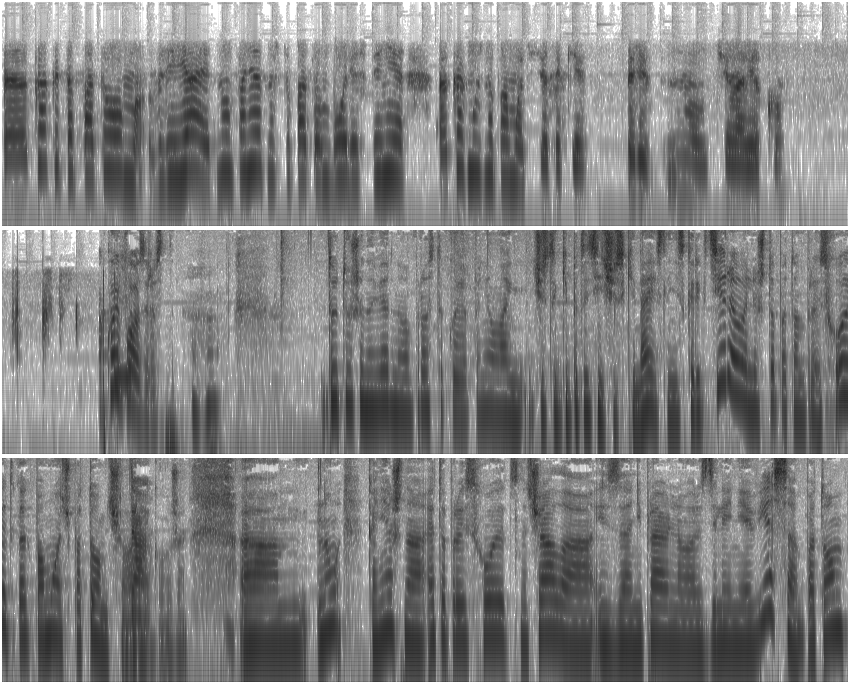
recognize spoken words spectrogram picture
э, как это потом влияет? Ну, понятно, что потом боли в спине. Э, как можно помочь все-таки ну, человеку? Какой возраст? Ага. Тут уже, наверное, вопрос такой, я поняла, чисто гипотетический, да, если не скорректировали, что потом происходит, как помочь потом человеку да. уже. А, ну, конечно, это происходит сначала из-за неправильного разделения веса, потом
